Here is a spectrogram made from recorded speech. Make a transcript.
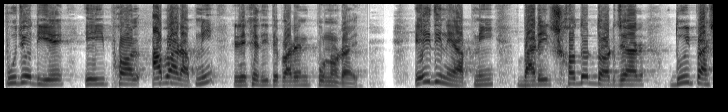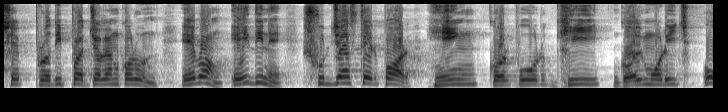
পুজো দিয়ে এই ফল আবার আপনি রেখে দিতে পারেন পুনরায়। এই দিনে আপনি বাড়ির সদর দরজার দুই পাশে প্রদীপ প্রজ্বলন করুন এবং এই দিনে সূর্যাস্তের পর হিং, কর্পূর, ঘি, গোলমরিচ ও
